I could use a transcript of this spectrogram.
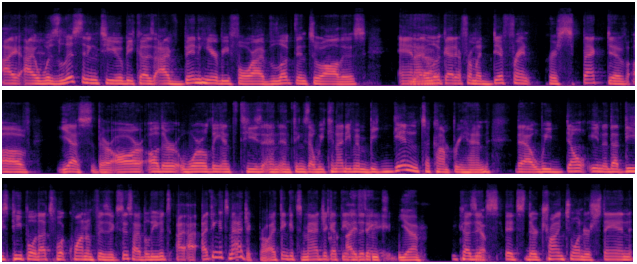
I, I was listening to you because I've been here before. I've looked into all this and yeah. I look at it from a different perspective of, yes, there are other worldly entities and, and things that we cannot even begin to comprehend that we don't, you know, that these people, that's what quantum physics is. I believe it's, I, I think it's magic, bro. I think it's magic at the end I of the think, day. Yeah. Because yep. it's, it's, they're trying to understand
